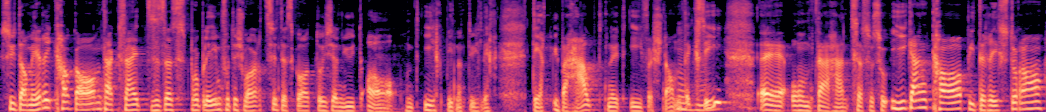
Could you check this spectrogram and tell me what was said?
Südamerika gehen und hat gesagt, das Problem der Schwarzen, das geht uns ja nicht an. Und ich bin natürlich dort überhaupt nicht einverstanden mhm. Äh, und da haben sie also so Eingänge gehabt bei den Restaurants,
